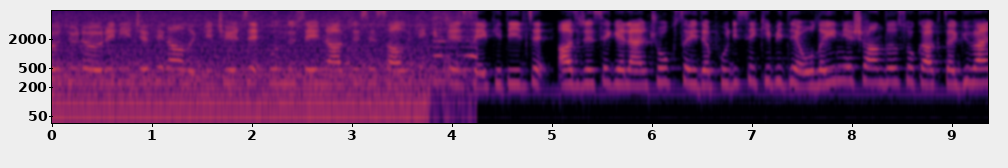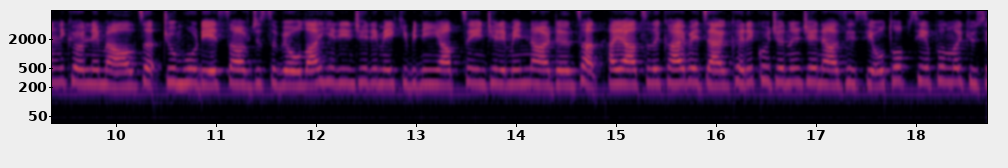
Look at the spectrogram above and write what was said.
öldüğünü öğrenince fenalık geçirdi. Bunun üzerine adrese sağlık ekipleri sevk edildi. Adrese gelen çok sayıda polis ekibi de olayın yaşandığı sokakta güvenlik önlemi aldı. Cumhuriyet Savcısı ve olay yeri inceleme ekibinin yaptığı incelemenin ardından hayatını kaybeden karı kocanın cenazesi otopsi yapılmak üzere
